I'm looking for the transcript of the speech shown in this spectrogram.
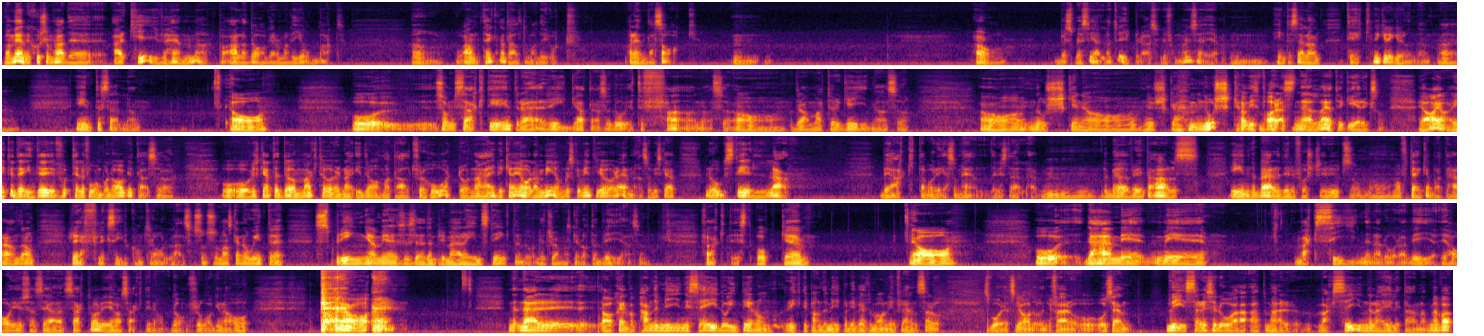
Det var människor som hade arkiv hemma på alla dagar de hade jobbat. Ja. Och antecknat allt de hade gjort. Varenda sak. Mm. Ja, speciella typer alltså, det får man ju säga. Mm. Inte sällan tekniker i grunden. Nej. Inte sällan. Ja, och som sagt, det är inte det här riggat alltså. Då vet fan alltså. Ja, dramaturgin alltså. Ja, norsken, ja, nu ska, nu ska vi vara snälla, jag tycker Eriksson. Ja, ja, inte, det, inte telefonbolaget alltså. Och, och, vi ska inte döma aktörerna i dramat allt för hårt då. Nej, det kan jag hålla med om. Det ska vi inte göra än. Alltså, vi ska nog stilla beakta vad det är som händer istället. Mm. Det behöver inte alls innebär det det först ser ut som. Man får tänka på att det här handlar om reflexiv kontroll. Alltså. Så, så man ska nog inte springa med så att säga, den primära instinkten då. Det tror jag man ska låta bli alltså. Faktiskt. Och eh, ja, och det här med, med vaccinerna då, då. Vi har ju så att säga sagt vad vi har sagt i de, de frågorna. Och ja, när ja, själva pandemin i sig då inte är någon riktig pandemi på det, vet en vanlig influensa då, svårighetsgrad då, ungefär. Och, och sen visar det sig då att de här vaccinerna är lite annat. Men vad,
